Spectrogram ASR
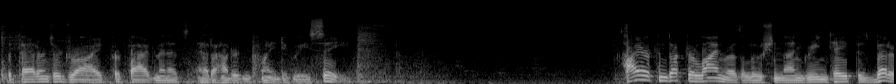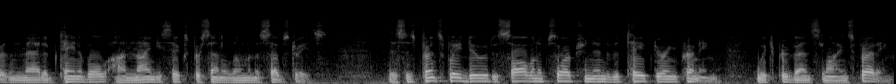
the patterns are dried for five minutes at 120 degrees C. Higher conductor line resolution on green tape is better than that obtainable on 96% alumina substrates. This is principally due to solvent absorption into the tape during printing, which prevents line spreading.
